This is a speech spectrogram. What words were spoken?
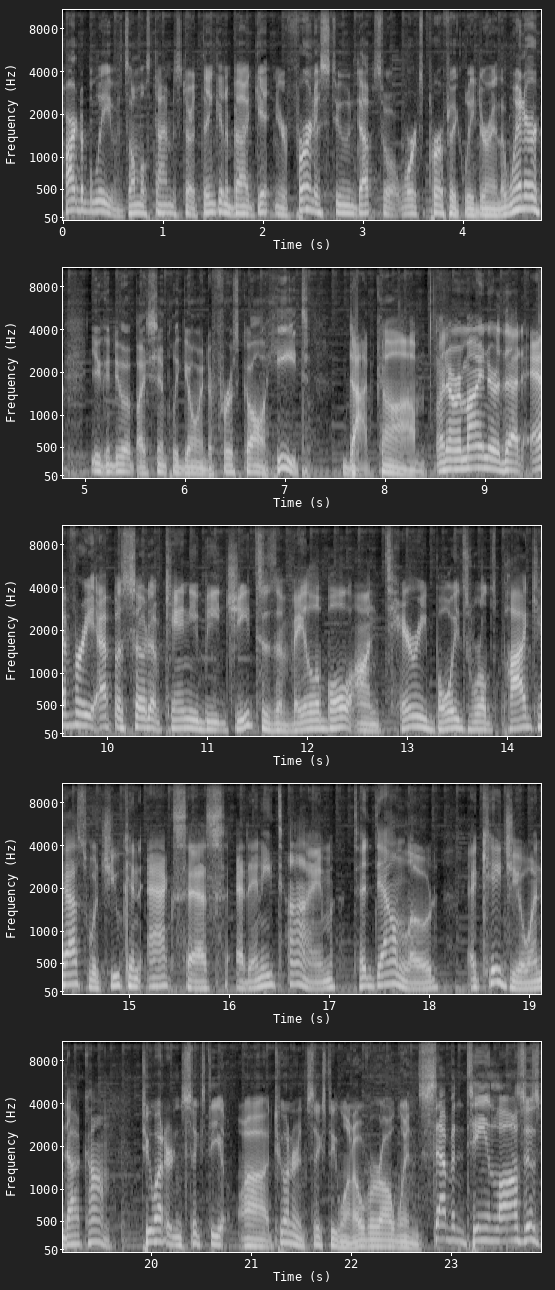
Hard to believe. It's almost time to start thinking about getting your furnace tuned up so it works perfectly during the winter. You can do it by simply going to firstcallheat.com. And a reminder that every episode of Can You Beat Jeets is available on Terry Boyd's World's podcast, which you can access at any time to download at kgon.com. 260, uh, 261 overall wins, 17 losses,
